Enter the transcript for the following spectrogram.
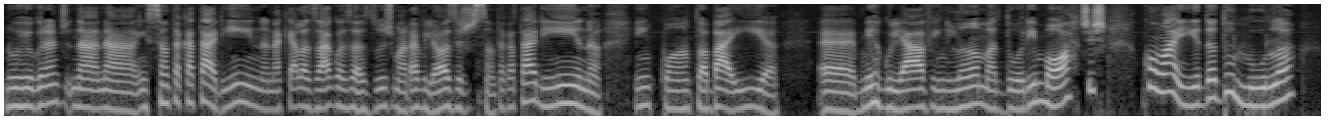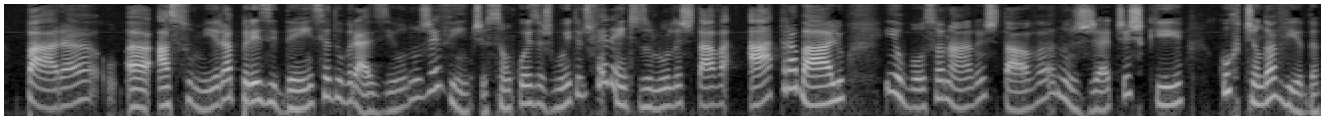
no Rio Grande, na, na, em Santa Catarina, naquelas águas azuis maravilhosas de Santa Catarina, enquanto a Bahia é, mergulhava em lama, dor e mortes, com a ida do Lula para assumir a presidência do Brasil no G20. São coisas muito diferentes. O Lula estava a trabalho e o Bolsonaro estava no jet ski curtindo a vida.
